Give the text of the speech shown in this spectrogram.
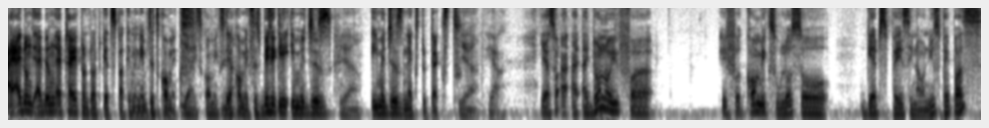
I, I don't. I don't. I try to not get stuck in the names. It's comics. Yeah, it's comics, They're yeah. comics. It's basically images. Yeah. Images next to text. Yeah. Yeah. Yeah. So I I- don't know if uh, if uh, comics will also get space in our newspapers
